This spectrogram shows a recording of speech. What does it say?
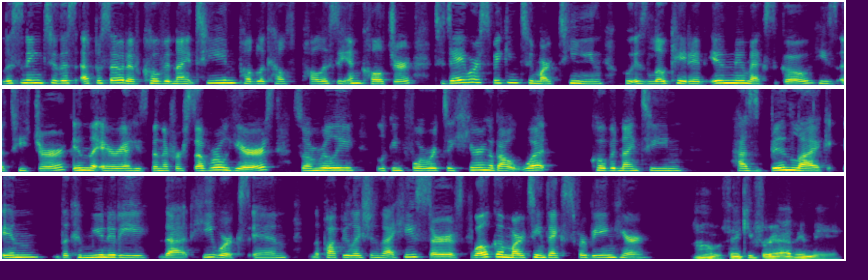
listening to this episode of COVID 19 Public Health Policy and Culture. Today we're speaking to Martin, who is located in New Mexico. He's a teacher in the area, he's been there for several years. So I'm really looking forward to hearing about what COVID 19 has been like in the community that he works in, the population that he serves. Welcome, Martin. Thanks for being here. Oh, thank you for having me.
